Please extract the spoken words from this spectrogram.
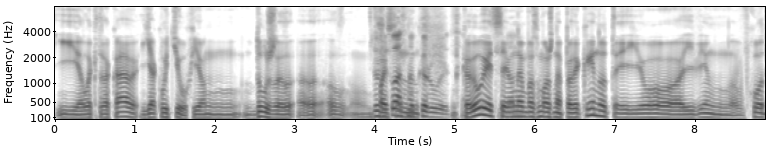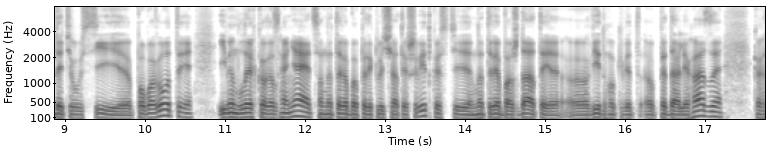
і електрокар як утюг. Він дуже, е, Дуже пос- класно керується. керується, Да. його можна перекинути його, і він входить у всі повороти, і він легко розганяється. Не треба переключати швидкості, не треба ждати е, відгук від е, педалі газу. Коли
